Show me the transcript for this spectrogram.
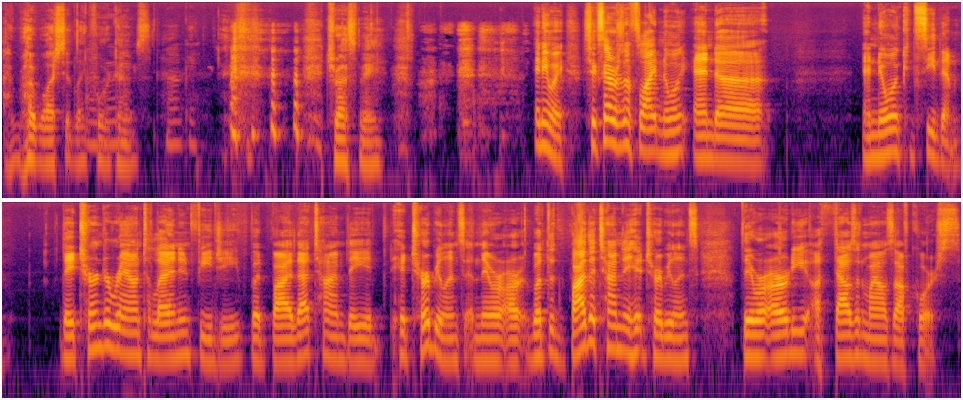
I I watched it like four Alright. times. Okay. Trust me. Anyway, six hours on the flight, no one and uh, and no one could see them. They turned around to land in Fiji, but by that time they had hit turbulence, and they were but the, by the time they hit turbulence, they were already a thousand miles off course.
